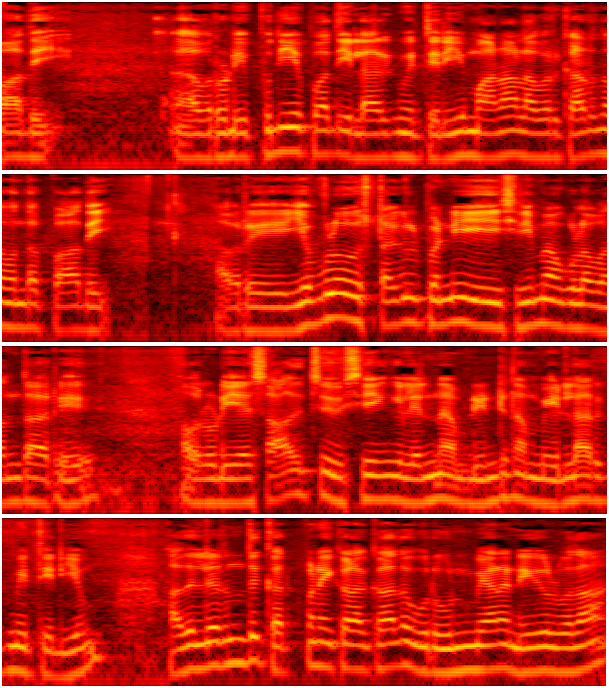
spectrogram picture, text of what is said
பாதை அவருடைய புதிய பாதை எல்லாருக்குமே தெரியும். ஆனால் அவர் கடந்து வந்த பாதை அவர் எவ்வளோ ஸ்ட்ரகிள் பண்ணி சினிமாக்குள்ளே வந்தார் அவருடைய சாதித்த விஷயங்கள் என்ன அப்படின்ட்டு நம்ம எல்லாருக்குமே தெரியும். அதிலிருந்து கற்பனை கலக்காத ஒரு உண்மையான நிகழ்வு தான்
